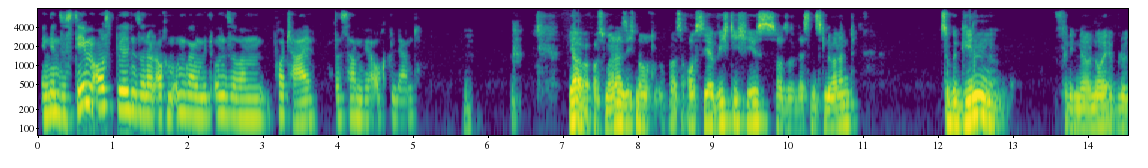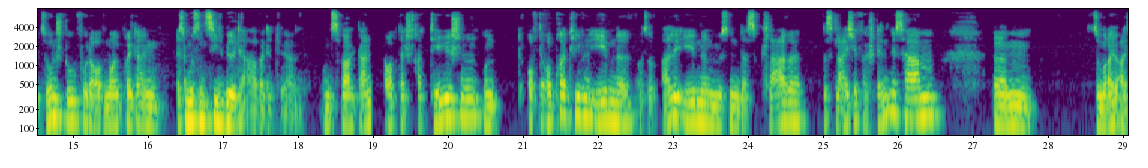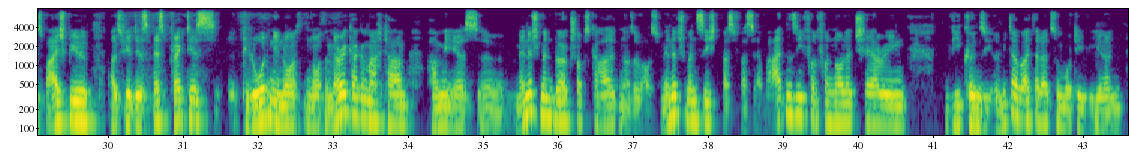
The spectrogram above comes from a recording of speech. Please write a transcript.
in den Systemen ausbilden, sondern auch im Umgang mit unserem Portal. Das haben wir auch gelernt. Ja, aus meiner Sicht noch, was auch sehr wichtig ist, also Lessons learned. Zu Beginn für die neue Evolutionsstufe oder auf neue Projekte ein, es muss ein Zielbild erarbeitet werden. Und zwar ganz auf der strategischen und auf der operativen Ebene, also alle Ebenen müssen das klare, das gleiche Verständnis haben. Ähm, zum Beispiel als Beispiel, als wir das Best Practice Piloten in North, North America gemacht haben, haben wir erst äh, Management Workshops gehalten, also aus Management-Sicht, was, was erwarten Sie von, von Knowledge Sharing, wie können Sie Ihre Mitarbeiter dazu motivieren?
